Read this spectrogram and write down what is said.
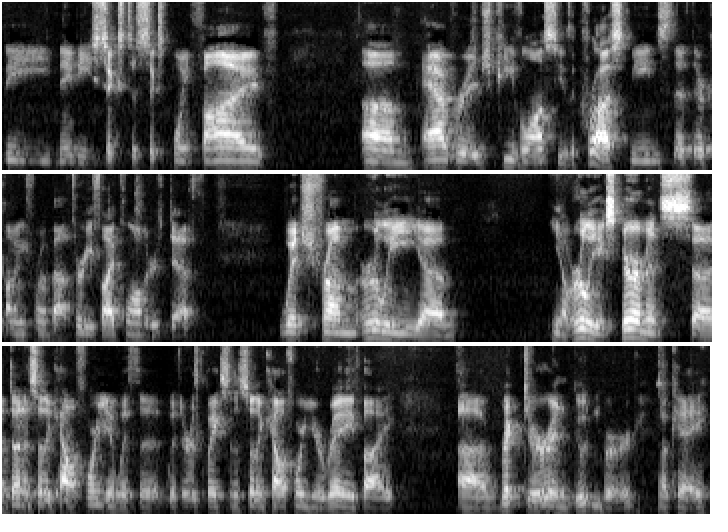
the maybe six to 6.5 um, average p velocity of the crust means that they're coming from about 35 kilometers depth, which from early um, you know early experiments uh, done in Southern California with the with earthquakes in the Southern California array by uh, Richter and Gutenberg. Okay,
